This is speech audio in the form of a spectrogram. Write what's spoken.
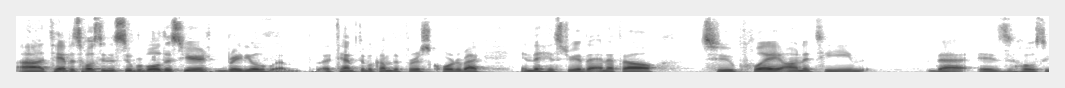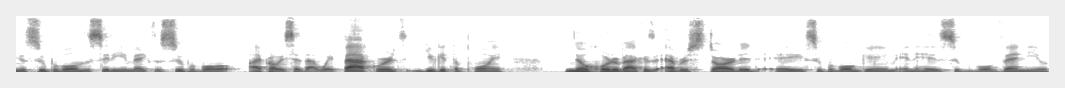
Uh, Tampa's hosting the Super Bowl this year. Brady will uh, attempt to become the first quarterback in the history of the NFL to play on a team that is hosting a Super Bowl in the city and make the Super Bowl. I probably said that way backwards. You get the point. No quarterback has ever started a Super Bowl game in his Super Bowl venue.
